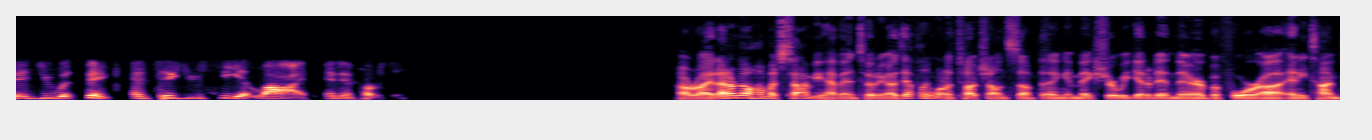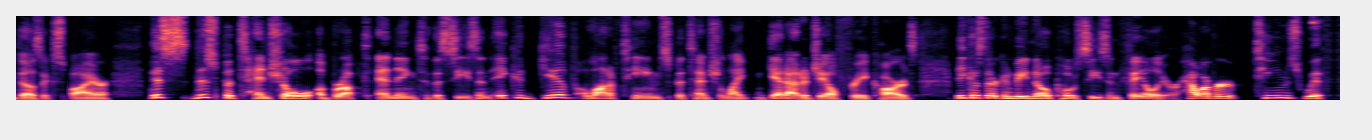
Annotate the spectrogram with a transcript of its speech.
than you would think until you see it live and in person. All right. I don't know how much time you have, Antonio. I definitely want to touch on something and make sure we get it in there before uh, any time does expire. This this potential abrupt ending to the season, it could give a lot of teams potential like get out of jail free cards because there can be no postseason failure. However, teams with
